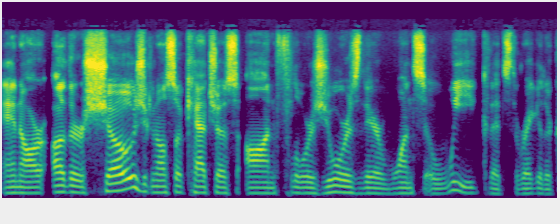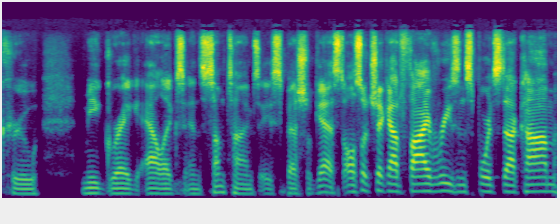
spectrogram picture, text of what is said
and our other shows. You can also catch us on Floors Yours there once a week. That's the regular crew me, Greg, Alex, and sometimes a special guest. Also, check out fivereasonsports.com.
